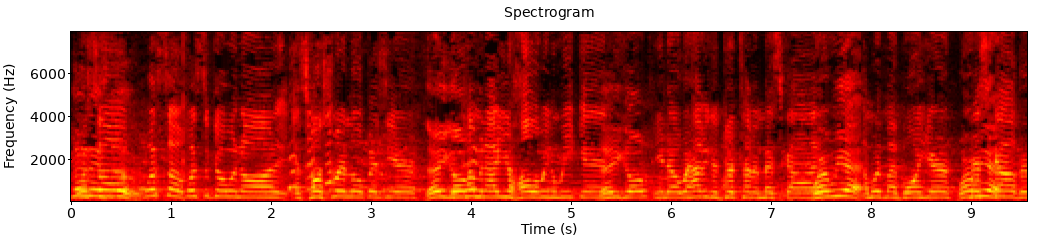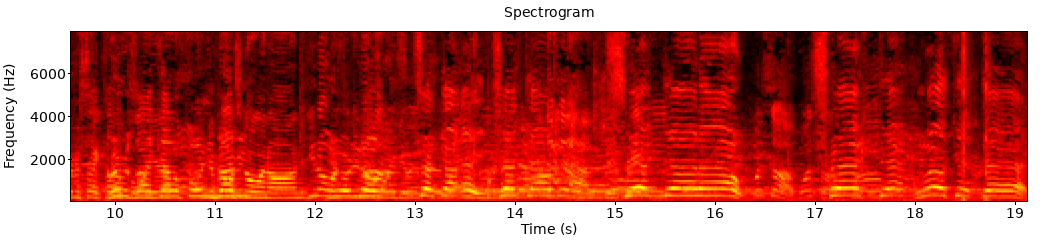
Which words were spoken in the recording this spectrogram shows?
Look at What's up? dude. What's up? What's going on? It's Josue Lopez here. There you go. We're coming out your Halloween weekend. There you go. You know, we're having a good time in Mescal. Where we at? I'm with my boy here. Where we at? Riverside, California. Riverside, California, You know what's going on. You know You already you know know. what we do. Check out, hey, check out, Look at that check baby. that out. What's up? What's Check up? Check that. Look at that.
